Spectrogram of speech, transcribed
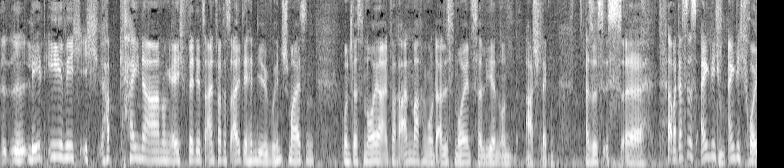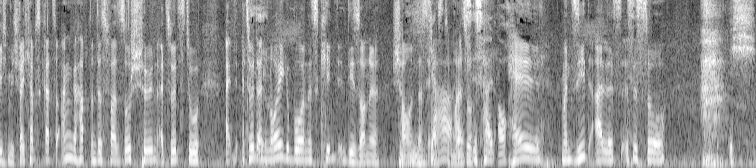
lädt ewig. Ich habe keine Ahnung. Ey, ich werde jetzt einfach das alte Handy irgendwo hinschmeißen und das neue einfach anmachen und alles neu installieren und Arsch lecken. Also es ist, äh, aber das ist eigentlich, eigentlich freue ich mich, weil ich habe es gerade so angehabt und das war so schön, als würdest du, als würde ein neugeborenes Kind in die Sonne schauen das ja, erste Mal. So es ist halt auch hell, man sieht alles, es ist so. Ich,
